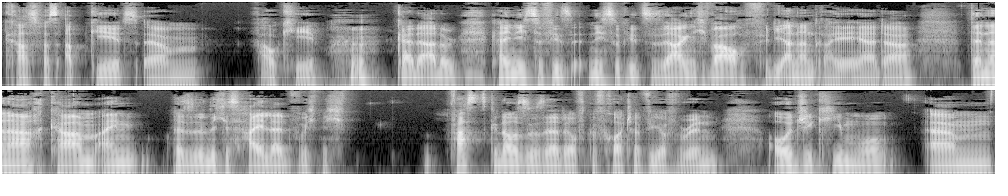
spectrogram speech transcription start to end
krass was abgeht. Ähm, war okay. Keine Ahnung. Kann ich nicht so viel, nicht so viel zu sagen. Ich war auch für die anderen drei eher da. Denn danach kam ein persönliches Highlight, wo ich mich fast genauso sehr darauf gefreut habe wie auf Rin. OG Kimo. Ähm,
